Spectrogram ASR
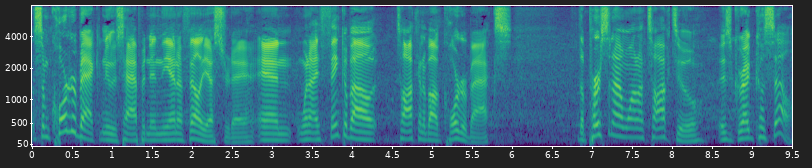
some quarterback news happened in the NFL yesterday, and when I think about talking about quarterbacks, the person I want to talk to is Greg Cosell.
